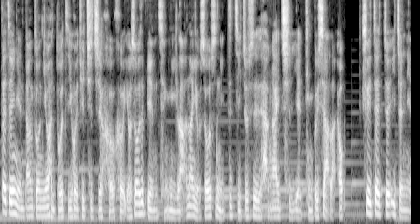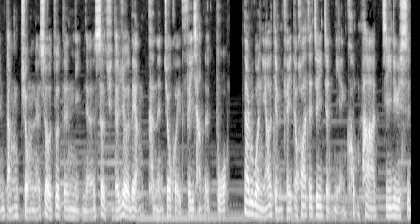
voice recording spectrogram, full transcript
在这一年当中，你有很多机会去吃吃喝喝，有时候是别人请你啦，那有时候是你自己就是很爱吃，也停不下来哦。所以在这一整年当中呢，射手座的你呢，摄取的热量可能就会非常的多。那如果你要减肥的话，在这一整年恐怕几率是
